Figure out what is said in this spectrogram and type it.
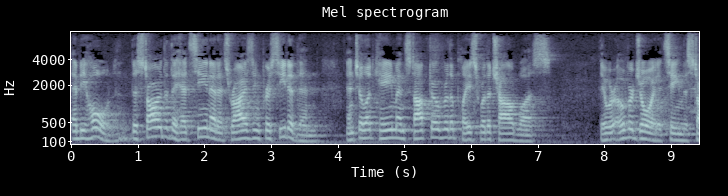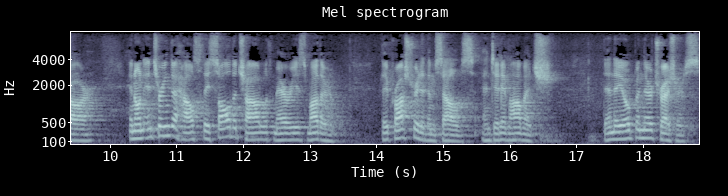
And behold, the star that they had seen at its rising preceded them, until it came and stopped over the place where the child was. They were overjoyed at seeing the star. And on entering the house, they saw the child with Mary his mother. They prostrated themselves and did him homage. Then they opened their treasures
